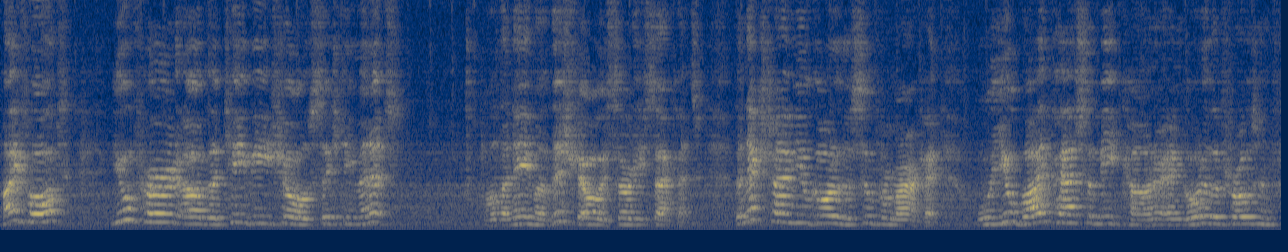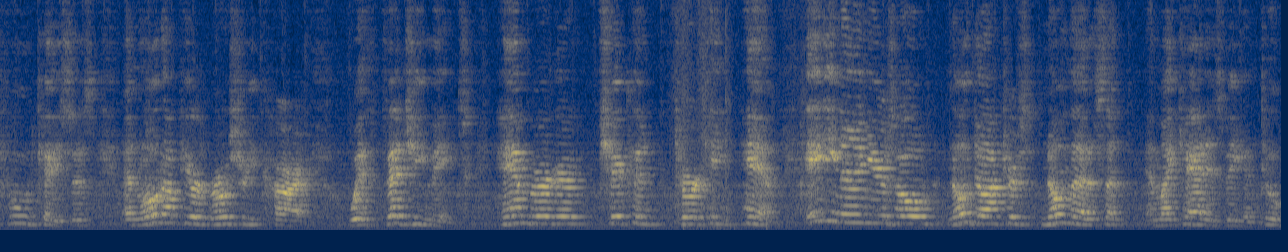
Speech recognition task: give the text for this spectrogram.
Hi folks, you've heard of the TV show 60 Minutes? Well, the name of this show is 30 Seconds. The next time you go to the supermarket, will you bypass the meat counter and go to the frozen food cases and load up your grocery cart with veggie meats? Hamburger, chicken, turkey, ham. 89 years old, no doctors, no medicine, and my cat is vegan too.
